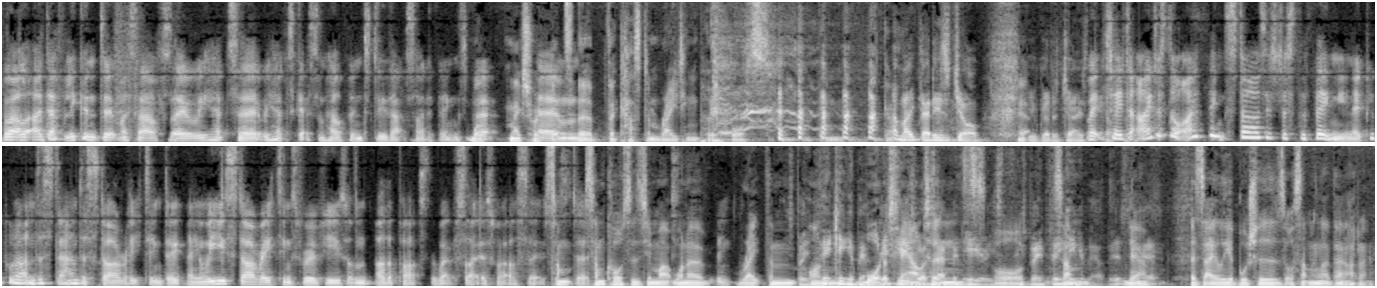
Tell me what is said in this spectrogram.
well, I definitely couldn't do it myself, so we had to we had to get some help in to do that side of things. Well, but make sure it gets um, the, the custom rating per course. thing. Make that his job. Yeah. You've got to change. Wait, the change it. I just thought I think stars is just the thing. You know, people understand a star rating, don't they? And we use star ratings for reviews on other parts of the website as well. So Some a, some courses you might want to rate them on thinking about water this. Here's what's fountains here. He's- or he's been thinking some about this, yeah, yeah. azalea bushes or something like that. I don't know.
